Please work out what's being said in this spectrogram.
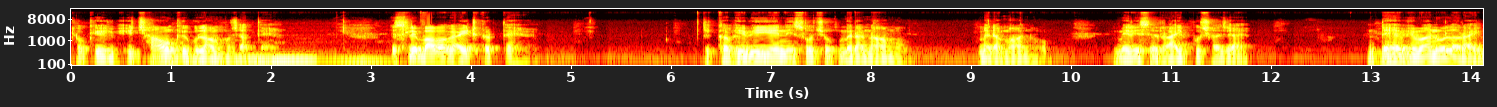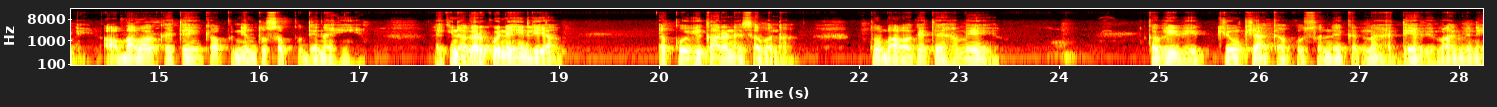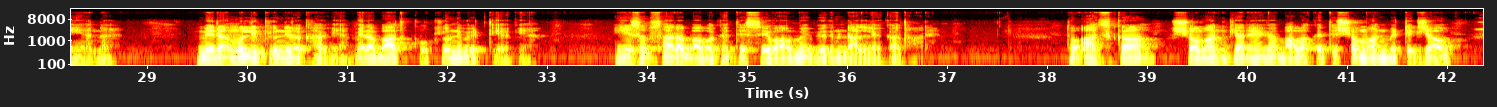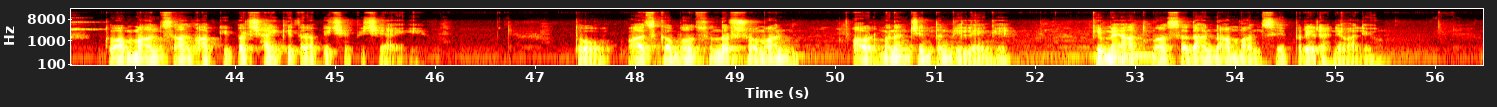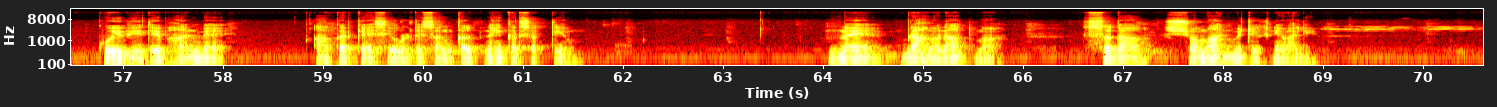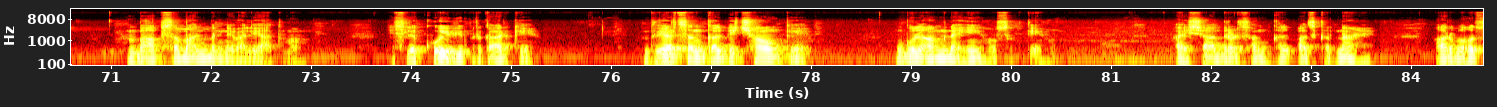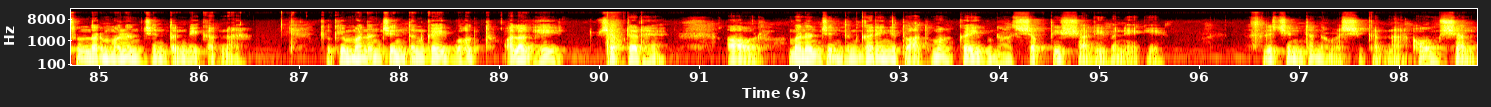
क्योंकि इच्छाओं के गुलाम हो जाते हैं। इसलिए बाबा गाइड करते हैं कि कभी भी ये नहीं सोचो कि मेरा नाम हो, मेरा मान हो, मेरे से राय पूछा जाए। देह अभिमान वाला राय नहीं। और बाबा कहते हैं कि ओपिनियन तो सबको देना ही है। लेकिन अगर कोई नहीं लिया या कोई भी कारण ऐसा बना तो बाबा कहते हैं, हमें कभी भी क्यों क्या क्या क्वेश्चन नहीं करना है, देह अभिमान में नहीं आना है। मेरा मूल्य क्यों नहीं रखा गया? मेरा बात को क्यों नहीं निबेट दिया गया? ये सब सारा बाबा कहते सेवाओं में विघ्न डालने का आधार है। तो आज का शौमान क्या रहेगा? बाबा कहते शौमान में टिक जाओ तो आप मान सान आपकी परछाई की तरह पीछे पीछे आएगी। तो आज का बहुत सुंदर शौमान और मनन चिंतन भी लेंगे कि मैं आत्मा सदा नाम मान से परे रहने वाली हूँ। कोई भी देभान में आकर के ऐसे उल्टे संकल्प नहीं कर सकती हूँ। मैं ब्राह्मणात्मा सदा शोमान में टिकने वाली, बाप समान बनने वाली आत्मा इसलिए कोई भी प्रकार के व्यर्थ संकल्प, इच्छाओं के गुलाम नहीं हो सकती हूँ। ऐसा दृढ़ संकल्प आज करना है और बहुत सुंदर मनन चिंतन भी करना है, क्योंकि मनन चिंतन का एक बहुत अलग ही चैप्टर है और मनन चिंतन करेंगे तो आत्मा कई गुना शक्तिशाली बनेगी, इसलिए चिंतन अवश्य करना है। ओम शांति।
